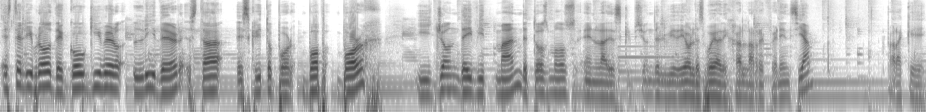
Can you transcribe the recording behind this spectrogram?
Este libro, The Go Giver Leader, está escrito por Bob Borg y John David Mann. De todos modos, en la descripción del video les voy a dejar la referencia para que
